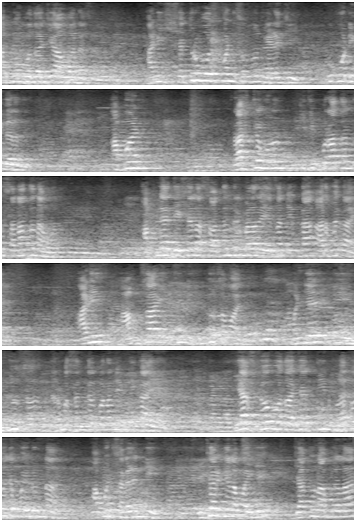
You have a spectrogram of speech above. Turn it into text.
आत्मबोधाची आव्हानं आणि शत्रुबोध पण समजून घेण्याची खूप मोठी गरज आहे. आपण राष्ट्र म्हणून किती पुरातन सनातन आहोत आपल्या देशाला स्वातंत्र्य मिळालं याचा नेमका अर्थ काय? आहे आणि आमचा येथील हिंदू समाज म्हणजे ही हिंदू स धर्मसंकल्पना नेमकी काय आहे? या सहबोधाच्या तीन महत्त्वाच्या पैलूंना आपण सगळ्यांनी विचार केला पाहिजे ज्यातून आपल्याला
